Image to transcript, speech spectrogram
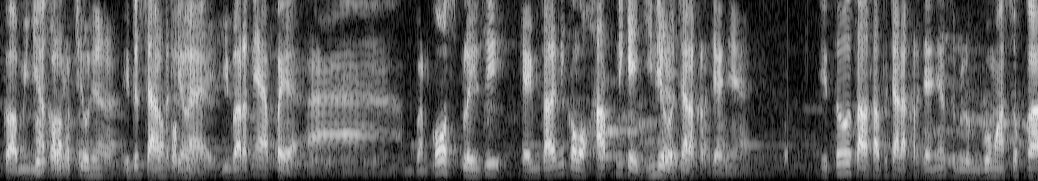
ke miniatur. skala itu. kecilnya. Itu skala Contohnya. kecilnya. Ibaratnya apa ya? Ah, bukan cosplay sih. Kayak misalnya nih kalau harp nih kayak gini loh Iya. cara kerjanya. Itu salah satu cara kerjanya sebelum gue masuk ke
